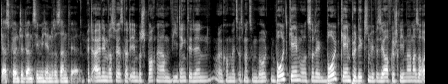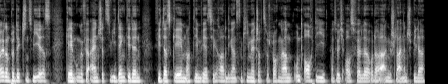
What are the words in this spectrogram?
das könnte dann ziemlich interessant werden. Mit all dem, was wir jetzt gerade eben besprochen haben, wie denkt ihr denn, oder kommen wir jetzt erstmal zum Bold, Bold Game und zu der Bold Game Prediction, wie wir sie aufgeschrieben haben, also euren Predictions, wie ihr das Game ungefähr einschätzt. Wie denkt ihr denn, wie das Game, nachdem wir jetzt hier gerade die ganzen Key Matchups besprochen haben und auch die natürlich Ausfälle oder angeschlagenen Spieler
